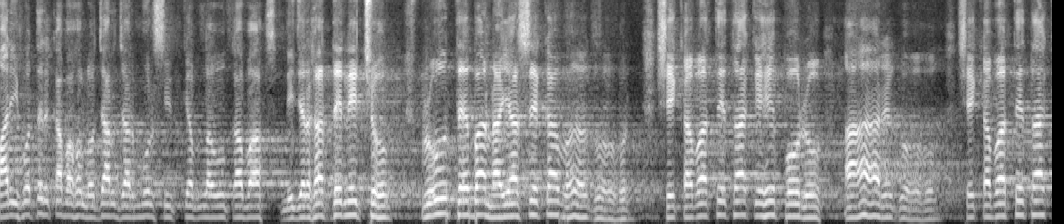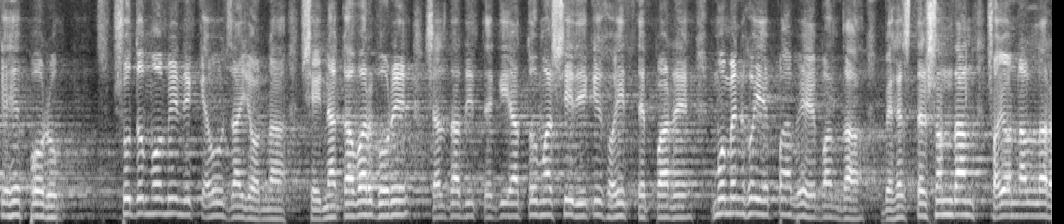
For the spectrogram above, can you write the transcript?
মারিফতের কাবা হলো যার যার মুর্শিদ, কেবলা ও কাবা। নিজের হাতে নিচ্ছ, রুতে বানায়া সে কাবা ঘর সে কাবাতে থাকে পড়ো আর গো। সে কাবাতে থাকে পড়ো শুধু মমিনে কেউ যাইও না, সেই না কাবার গড়ে সাজদা দিতে গিয়া তোমার সিরিকে হইতে পারে। মোমেন হয়ে পাবে বান্দা বেহেস্তের সন্ধান স্বয়ন আল্লাহর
